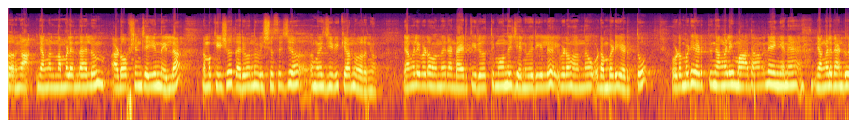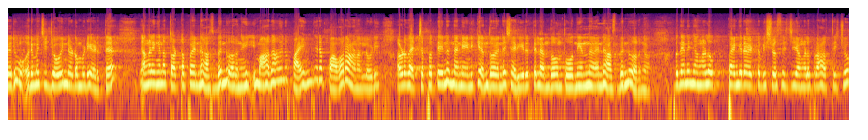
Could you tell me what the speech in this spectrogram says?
പറഞ്ഞു ഞങ്ങൾ നമ്മൾ എന്തായാലും അഡോപ്ഷൻ ചെയ്യുന്നില്ല. നമുക്ക് ഈശോ തരുമെന്ന് വിശ്വസിച്ച് അങ്ങനെ ജീവിക്കാമെന്ന് പറഞ്ഞു. ഞങ്ങളിവിടെ വന്ന് രണ്ടായിരത്തി ഇരുപത്തി മൂന്ന് ജനുവരിയിൽ ഇവിടെ വന്ന് ഉടമ്പടി എടുത്തു. ഉടമ്പടി എടുത്ത് ഞങ്ങൾ ഈ മാതാവിനെ ഇങ്ങനെ ഞങ്ങൾ രണ്ടുപേരും ഒരുമിച്ച് ജോയിന്റ് ഉടമ്പടി എടുത്ത് ഞങ്ങളിങ്ങനെ തൊട്ടപ്പോൾ എന്റെ ഹസ്ബൻഡ് പറഞ്ഞു ഈ മാതാവിന് ഭയങ്കര പവറാണല്ലോ ഡി. അവിടെ വെച്ചപ്പോഴത്തേനും തന്നെ എനിക്ക് എന്തോ എന്റെ ശരീരത്തിൽ എന്തോ തോന്നിയെന്ന് എന്റെ ഹസ്ബൻഡ് പറഞ്ഞു. അപ്പോൾ തന്നെ ഞങ്ങൾ ഭയങ്കരമായിട്ട് വിശ്വസിച്ച് ഞങ്ങൾ പ്രാർത്ഥിച്ചു.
